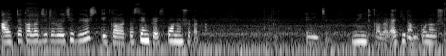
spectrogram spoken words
আরেকটা কালার যেটা রয়েছে ভিয়ার্স এই কালারটা সেম প্রাইস পনেরোশো টাকা। এই যে মিন্ট কালার একই দাম পনেরোশো।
